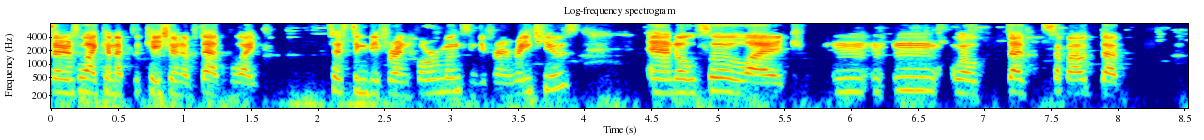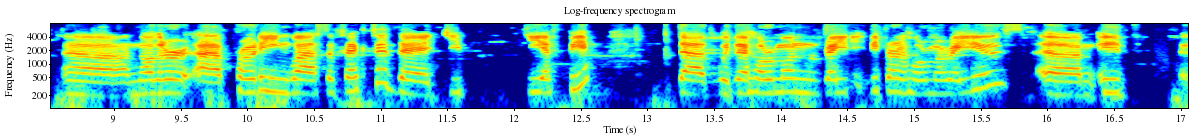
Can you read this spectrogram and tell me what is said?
there's like an application of that, like testing different hormones in different ratios, and also like mm, mm, mm well, that's about that. Uh, another uh, protein was affected, the G- GFP, that with the hormone radi- different hormone radius, um, it uh,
